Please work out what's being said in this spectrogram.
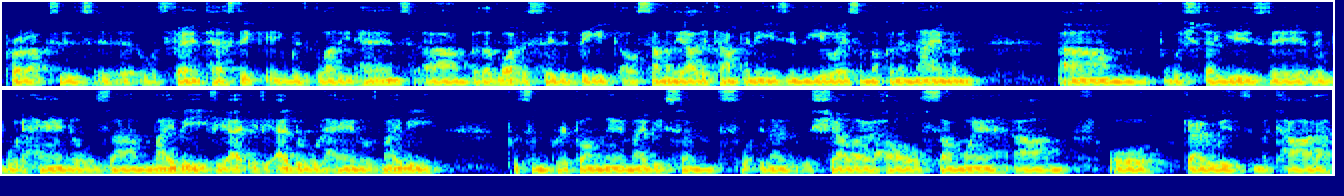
products is it was fantastic with bloodied hands. Um, but I'd like to see the big, or some of the other companies in the US, I'm not going to name them, um, which they use their, their wood handles. Um, maybe if you add, if you add the wood handles, maybe put some grip on there, maybe some, you know, shallow hole somewhere, um, or go with Micarta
